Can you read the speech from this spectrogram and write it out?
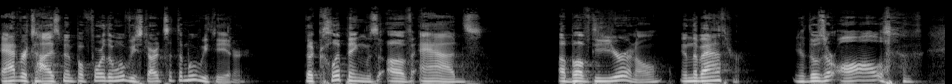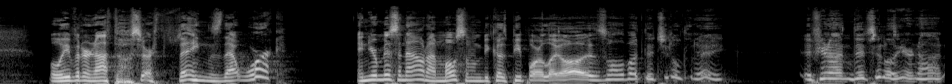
advertisement before the movie starts at the movie theater, the clippings of ads above the urinal in the bathroom. You know, those are all believe it or not, those are things that work. And you're missing out on most of them because people are like, oh, it's all about digital today. If you're not in digital, you're not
